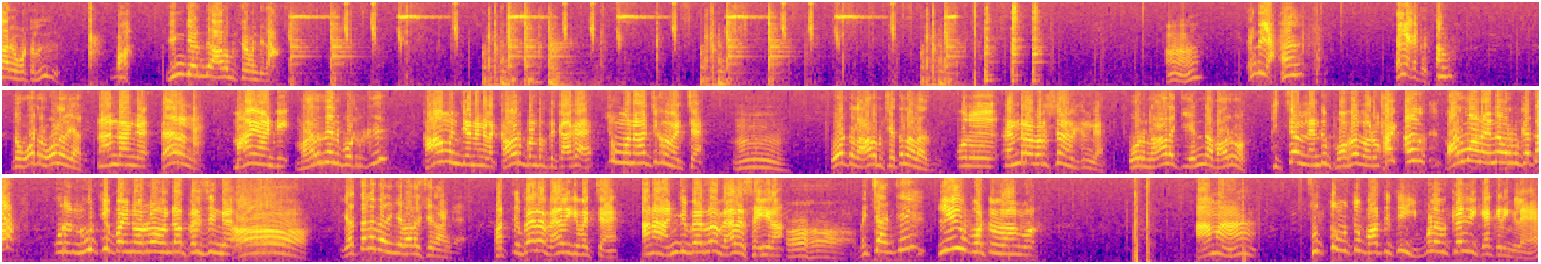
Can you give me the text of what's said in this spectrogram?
பணக்கார ஹோட்டலு. வா இங்க இருந்து ஆரம்பிச்சிட வேண்டியதான் ஆ, எங்கயா கைய கட்டு இந்த ஹோட்டல் ஓனர் யாரு? நான் தாங்க. வேற என்ன? மாயாண்டி. மருதன் போட்டிருக்கு. காமன் ஜனங்களை கவர் பண்றதுக்காக சும்மா நாச்சுக்கும் வச்சேன். ஹோட்டல் ஆரம்பிச்சு எத்தனை நாள் ஆகுது ஒரு ரெண்டரை வருஷம் இருக்குங்க. ஒரு நாளைக்கு என்ன வரும்? கிச்சன்ல இருந்து புகை வரும். வருமானம் என்ன வரும் கேட்டா? ஒரு நூத்தி பதினோரு ரூபா வந்தா பெருசுங்க. எத்தனை பேர் இங்க வேலை செய்யறாங்க பத்து பேரை வேலைக்கு வச்சேன். ஆனா அஞ்சு பேர் தான் வேலை செய்யறான். மிச்சம் அஞ்சு? லீவ் போட்டுறாங்க. ஆமா சுத்து முத்து பார்த்துட்டு இவ்வளவு கேள்வி கேக்குறீங்களே.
